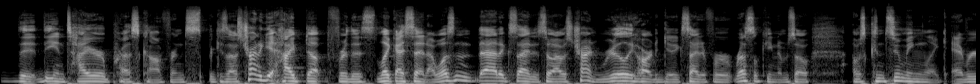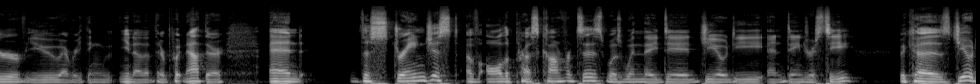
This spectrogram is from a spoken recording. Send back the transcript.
the the entire press conference because I was trying to get hyped up for this. Like I said, I wasn't that excited, so I was trying really hard to get excited for Wrestle Kingdom. So I was consuming like every review, everything you know that they're putting out there, and the strangest of all the press conferences was when they did God and Dangerous T because God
